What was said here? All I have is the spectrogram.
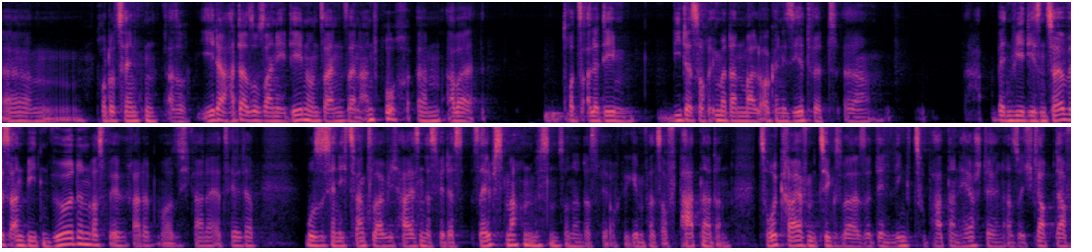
ähm, Produzenten. Also jeder hat da so seine Ideen und seinen, seinen Anspruch, ähm, aber trotz alledem, wie das auch immer dann mal organisiert wird, äh, wenn wir diesen Service anbieten würden, was wir gerade, was ich gerade erzählt habe, muss es ja nicht zwangsläufig heißen, dass wir das selbst machen müssen, sondern dass wir auch gegebenenfalls auf Partner dann zurückgreifen, beziehungsweise den Link zu Partnern herstellen. Also ich glaube, da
